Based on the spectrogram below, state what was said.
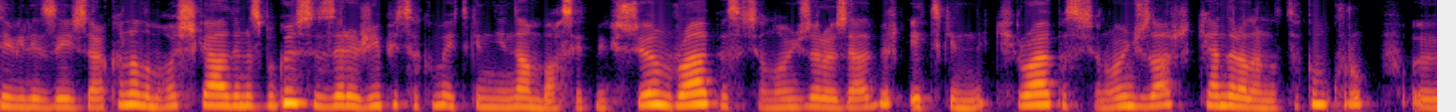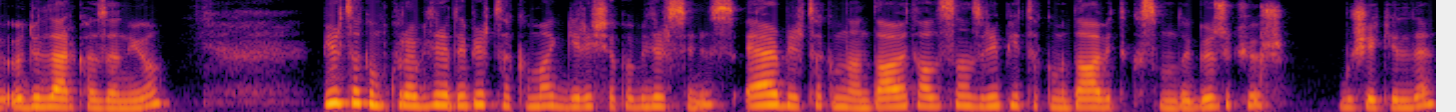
sevgili izleyiciler kanalıma hoş geldiniz. Bugün sizlere RP takımı etkinliğinden bahsetmek istiyorum. Royal Pass açan oyuncular özel bir etkinlik. Royal Pass açan oyuncular kendi aralarında takım kurup e, ödüller kazanıyor. Bir takım kurabilir ya da bir takıma giriş yapabilirsiniz. Eğer bir takımdan davet aldıysanız RP takımı davet kısmında gözükür bu şekilde.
